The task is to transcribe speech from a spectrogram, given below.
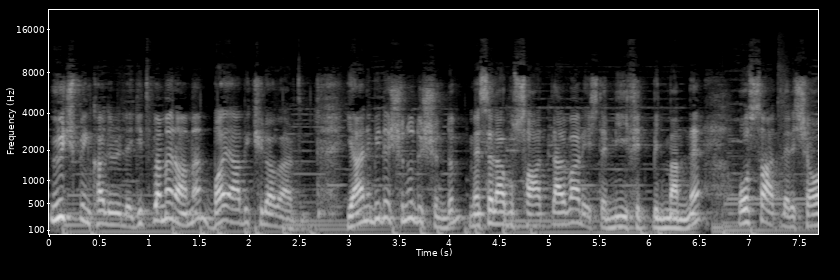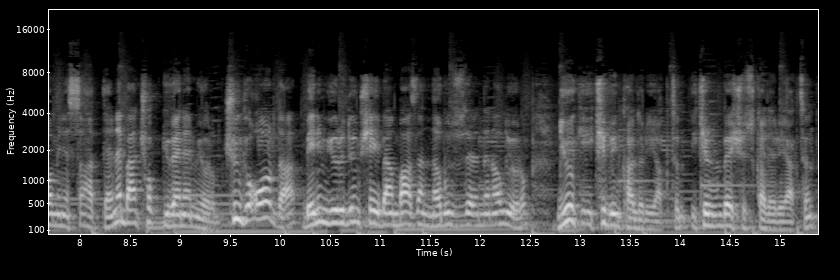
3000 kaloriyle gitmeme rağmen bayağı bir kilo verdim. Yani bir de şunu düşündüm. Mesela bu saatler var ya işte Mi Fit bilmem ne. O saatleri Xiaomi'nin saatlerine ben çok güvenemiyorum. Çünkü orada benim yürüdüğüm şeyi ben bazen nabız üzerinden alıyorum. Diyor ki 2000 kalori yaktın, 2500 kalori yaktın.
